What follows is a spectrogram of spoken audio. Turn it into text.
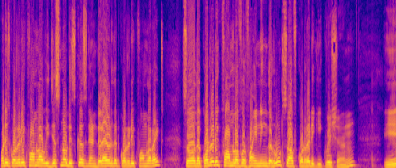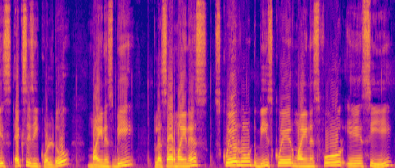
what is quadratic formula we just now discussed and derived that quadratic formula right. So, the quadratic formula for finding the roots of quadratic equation is x is equal to minus b plus or minus square root b square minus 4ac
